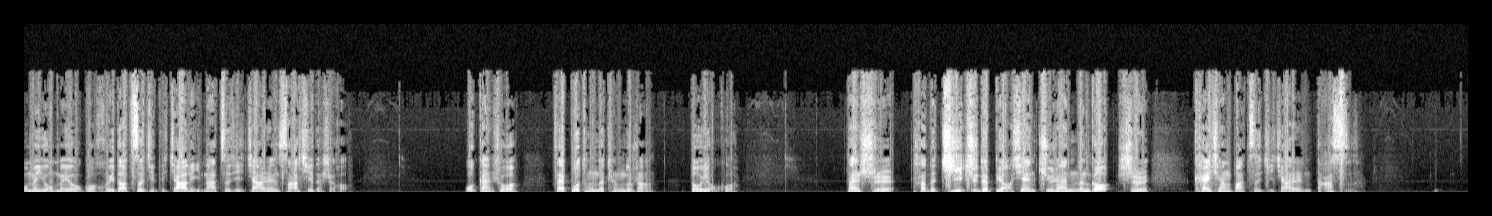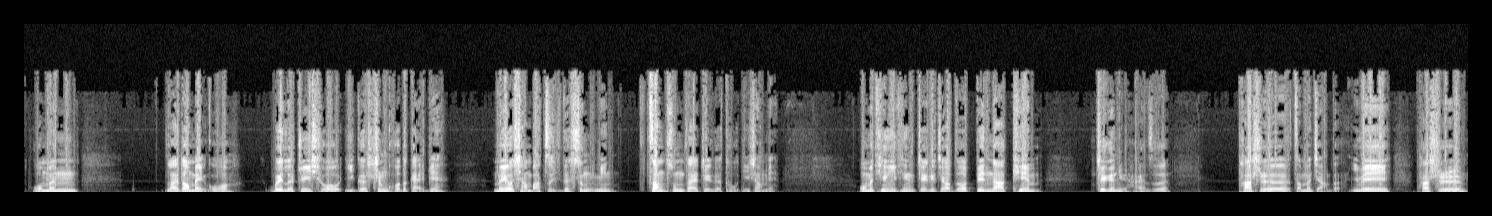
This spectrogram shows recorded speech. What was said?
我们有没有过回到自己的家里拿自己家人撒气的时候？我敢说，在不同的程度上都有过。但是他的极致的表现，居然能够是开枪把自己家人打死。我们来到美国，为了追求一个生活的改变，没有想把自己的生命葬送在这个土地上面。我们听一听这个叫做 Bina Kim 这个女孩子，她是怎么讲的？因为她是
